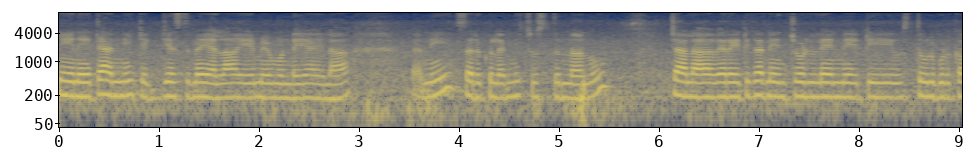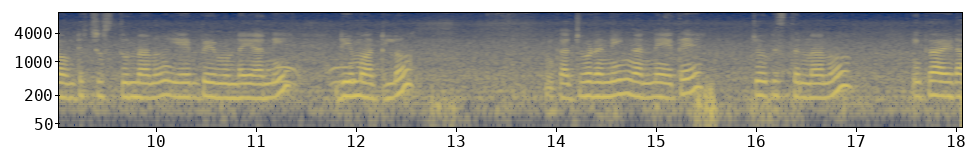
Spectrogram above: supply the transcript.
నేనైతే అన్నీ చెక్ చేస్తున్నాయి ఎలా ఏమేమి ఉన్నాయా ఇలా. అని సరుకులన్నీ చూస్తున్నాను. చాలా వెరైటీగా నేను చూడలేనేటి వస్తువులు కూడా ఉంటే చూస్తున్నాను. ఏం ఏమి ఉన్నాయా డిమార్ట్లో. ఇంకా చూడండి ఇంక అన్నీ అయితే చూపిస్తున్నాను. ఇంకా ఇక్కడ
